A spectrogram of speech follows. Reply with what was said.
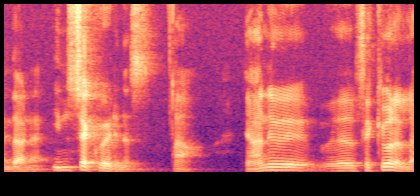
എന്താണ് ഇൻസെക്വേർഡ്നെസ് ആ ഞാൻ സെക്യൂർ അല്ല.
